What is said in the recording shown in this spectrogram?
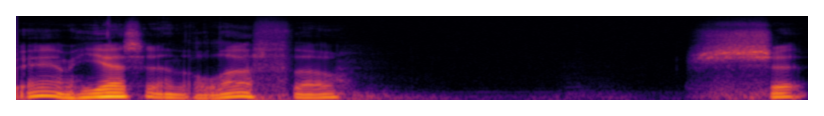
Damn, he has it in the left though. Shit.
